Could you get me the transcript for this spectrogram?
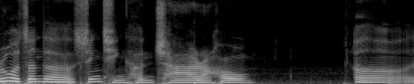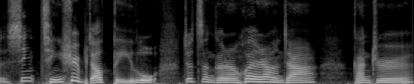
如果真的心情很差，然后呃心情绪比较低落，就整个人会让人家感觉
